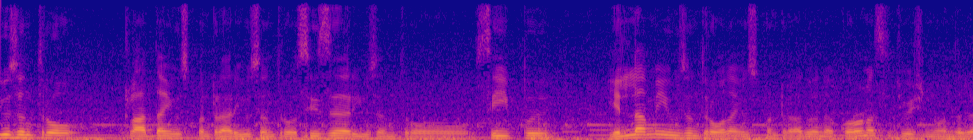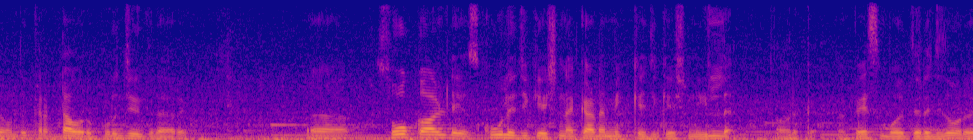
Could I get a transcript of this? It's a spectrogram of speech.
use and throw cloth தான் யூஸ் பண்ணுறாரு use and throw scissor use and throw சீப்பு எல்லாமே யூஸ் அண்ட் த்ரோ தான் யூஸ் பண்ணுறாரு அதுவும் இந்த கொரோனா சுச்சுவேஷன் வந்ததை வந்து கரெக்டாக அவர் புரிஞ்சுருக்கிறாரு. So called school education academic education இல்லை அவருக்கு. பேசும்போது தெரிஞ்சது ஒரு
